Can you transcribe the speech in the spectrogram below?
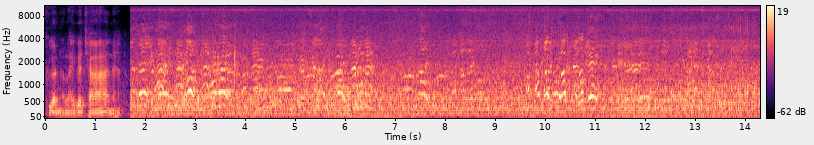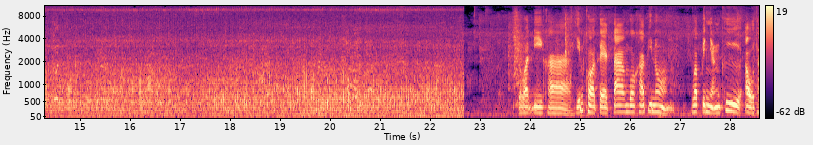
เคลื่อนอะไรก็ช้านะฮะส วัสดีค่ะ เห็นขอแตกต่างบ่คะพี่น้อง ว่าเป็นหยังคือเอาท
